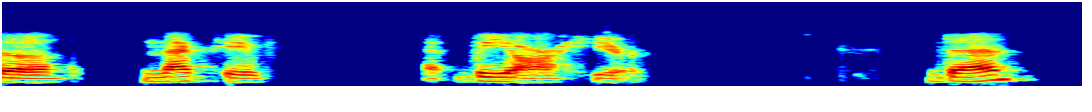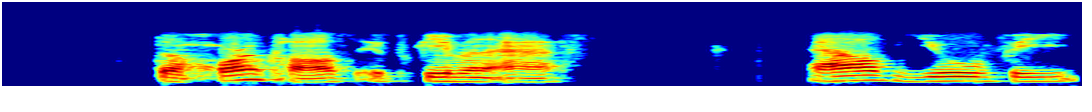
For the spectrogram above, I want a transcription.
the negative eh, VR here. Then the horn clause is given as LUV1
